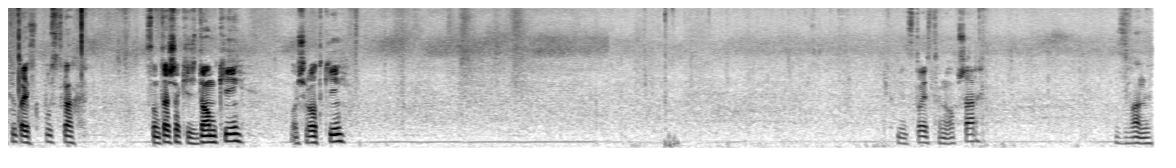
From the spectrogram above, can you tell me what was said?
I tutaj w pustkach są też jakieś domki, ośrodki. Więc to jest ten obszar zwany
